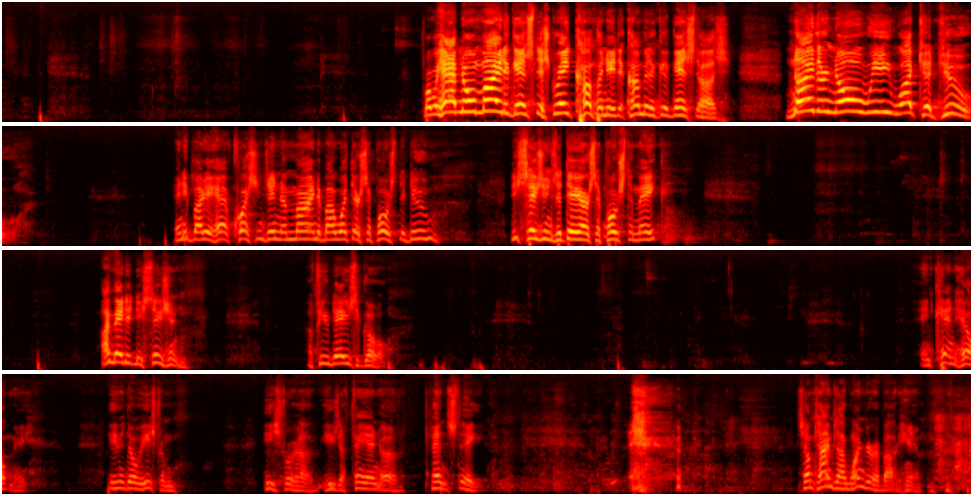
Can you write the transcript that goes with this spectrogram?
For we have no might against this great company that cometh against us, neither know we what to do. Anybody have questions in their mind about what they're supposed to do? Decisions that they are supposed to make? I made a decision a few days ago. And Ken helped me, even though he's from, he's for a, he's a fan of Penn State. Sometimes I wonder about him.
